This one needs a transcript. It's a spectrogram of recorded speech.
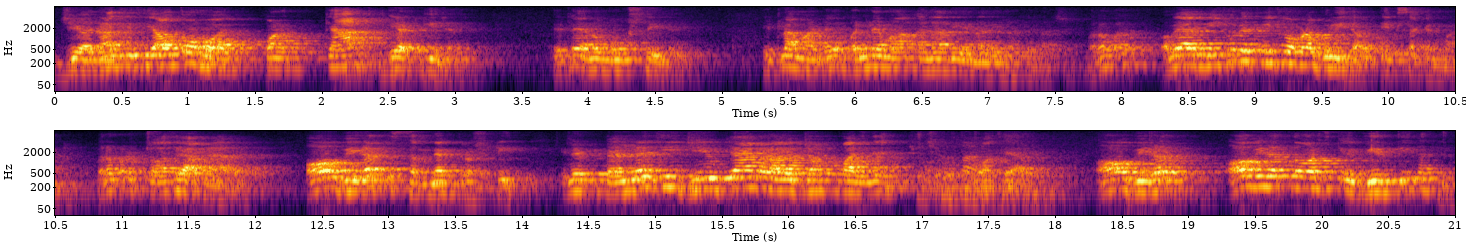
જે અનાદિથી આવતો હોય, પણ ક્યાંક એ અટકી જાય. એટલે એનો મોક્ષ થઈ જાય. એટલા માટે બંનેમાં અનાદિ અનાદિ બરાબર? હવે આ બીજું ને ત્રીજું હમણાં ભૂલી જાઓ, એક સેકન્ડ માટે. બરાબર? ચોથે આપણે આવે. અવિરત સમ્યક દ્રષ્ટિ. એટલે પહેલેથી જીવ ક્યાં આગળ આવે? જમ્પ મારીને ચોથે આવે. અવિરત, અવિરતનો અર્થ કે વીરતી નથી.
